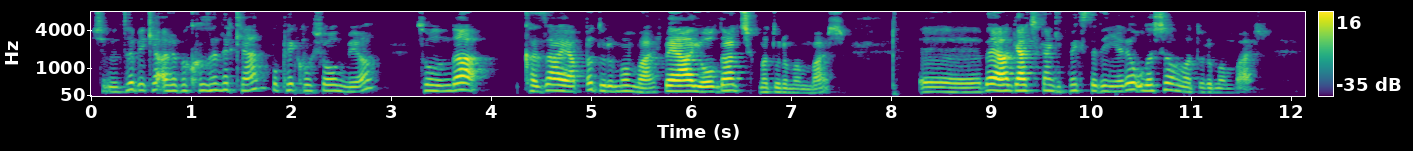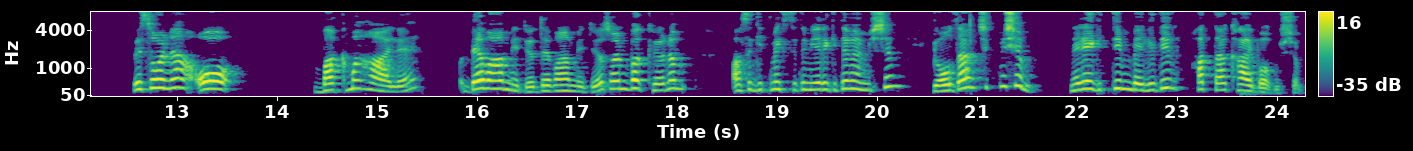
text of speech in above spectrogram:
Şimdi tabii ki araba kullanırken bu pek hoş olmuyor. Sonunda kaza yapma durumum var veya yoldan çıkma durumum var e, veya gerçekten gitmek istediğin yere ulaşamama durumun var. Ve sonra o bakma hali devam ediyor, devam ediyor. Sonra bakıyorum aslında gitmek istediğim yere gidememişim. Yoldan çıkmışım. Nereye gittiğim belli değil. Hatta kaybolmuşum.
